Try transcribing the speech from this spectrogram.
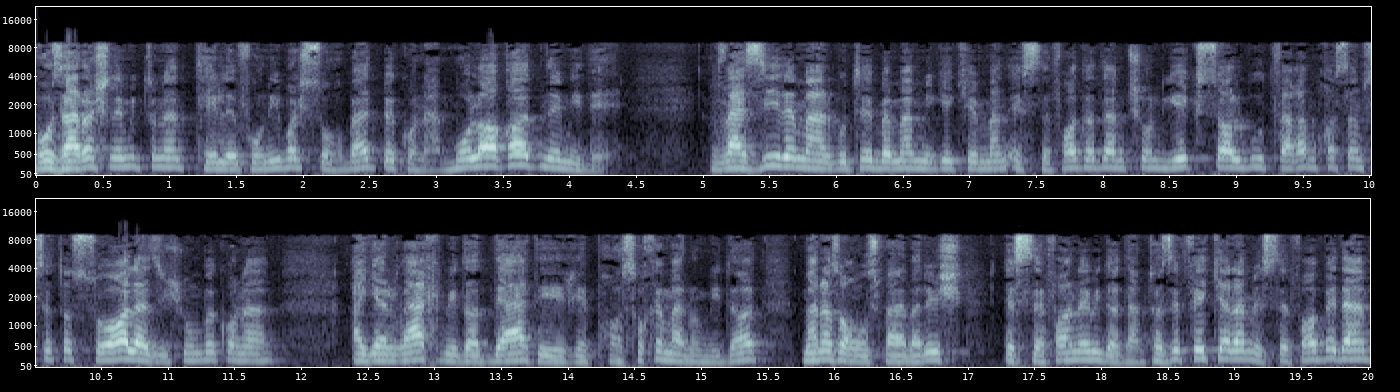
وزراش نمی‌تونن تلفنی باش صحبت بکنن. ملاقات نمیده. وزیر مربوطه به من میگه که من استفاده دادم چون یک سال بود فقط می‌خواستم سه تا سوال از ایشون بکنم. اگر وقت می‌داد ده دقیقه پاسخ منو می‌داد من از آموزش پرورش استفا نمی‌دادم. تازه فکر کردم استفا بدم.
